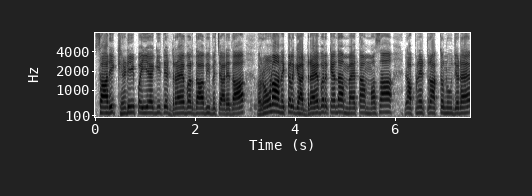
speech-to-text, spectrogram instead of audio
ਸਾਰੀ ਖਿੰਡੀ ਪਈ ਹੈਗੀ ਤੇ ਡਰਾਈਵਰ ਦਾ ਵੀ ਵਿਚਾਰੇ ਦਾ ਰੋਣਾ ਨਿਕਲ ਗਿਆ। ਡਰਾਈਵਰ ਕਹਿੰਦਾ, ਮੈਂ ਤਾਂ ਮਸਾਂ ਆਪਣੇ ਟਰੱਕ ਨੂੰ ਜਿਹੜਾ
